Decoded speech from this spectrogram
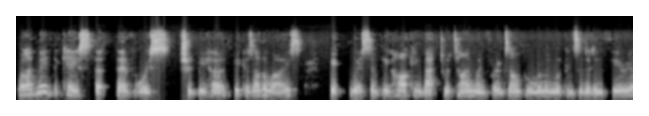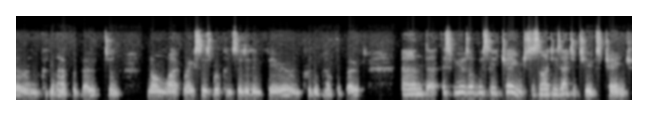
Well, I've made the case that their voice should be heard because otherwise it, we're simply harking back to a time when, for example, women were considered inferior and couldn't have the vote, and non white races were considered inferior and couldn't have the vote. And uh, this view has obviously changed. Society's attitudes change.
